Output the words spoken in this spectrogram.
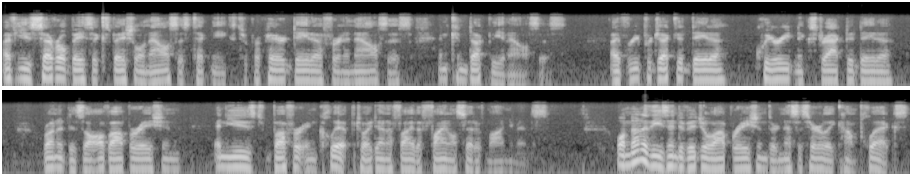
I've used several basic spatial analysis techniques to prepare data for an analysis and conduct the analysis. I've reprojected data, queried and extracted data, run a dissolve operation, and used buffer and clip to identify the final set of monuments. While none of these individual operations are necessarily complex,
